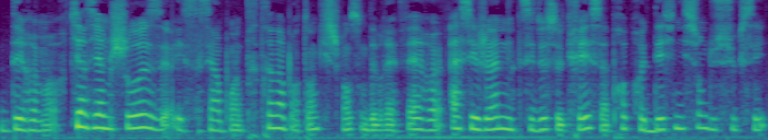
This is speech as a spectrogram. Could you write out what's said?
des remords. Quinzième chose, et c'est un point très très important qui je pense on devrait faire euh, assez jeune, c'est de se créer sa propre définition du succès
